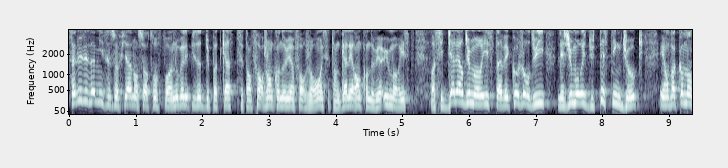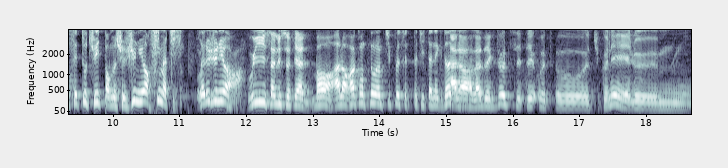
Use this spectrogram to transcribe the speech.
Salut les amis, c'est Sofiane, on se retrouve pour un nouvel épisode du podcast. C'est en forgeant qu'on devient forgeron et c'est en galérant qu'on devient humoriste. Voici Galère d'humoriste avec aujourd'hui les humoristes du Testing Joke et on va commencer tout de suite par monsieur Junior Simati. Salut Junior Oui, salut Sofiane. Bon, alors raconte-nous un petit peu cette petite anecdote. Alors, l'anecdote, c'était au, au- Tu connais le, hum,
